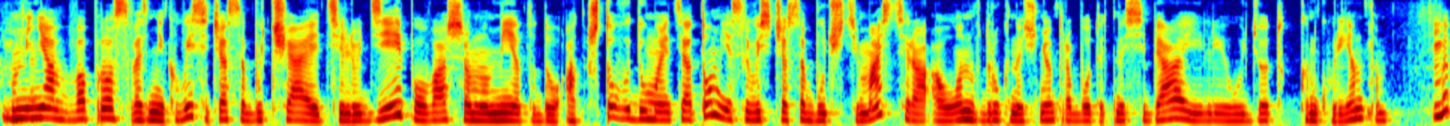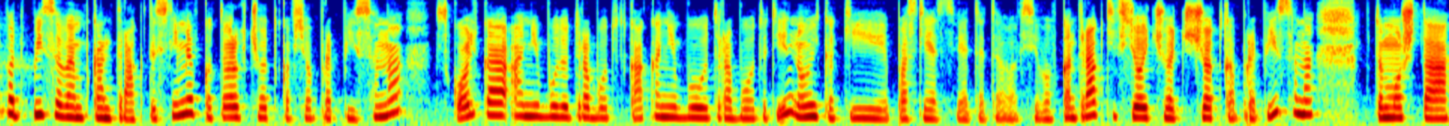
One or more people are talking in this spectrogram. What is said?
У меня вопрос возник. Вы сейчас обучаете людей по вашему методу. А что вы думаете о том, если вы сейчас обучите мастера, а он вдруг начнет работать на себя или уйдет к конкурентам? Мы подписываем контракты с ними, в которых четко все прописано, сколько они будут работать, как они будут работать, и ну и какие последствия от этого всего. В контракте все четко прописано, потому что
